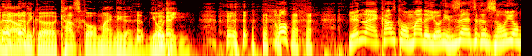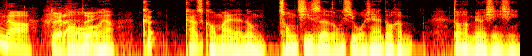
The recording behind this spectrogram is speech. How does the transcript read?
个还要那个 Costco 卖那个游艇。哦原来 Costco 卖的游艇是在这个时候用的啊、对了，哦，我对我，想，C Costco 卖的那种充气式的东西，我现在都很都很没有信心。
